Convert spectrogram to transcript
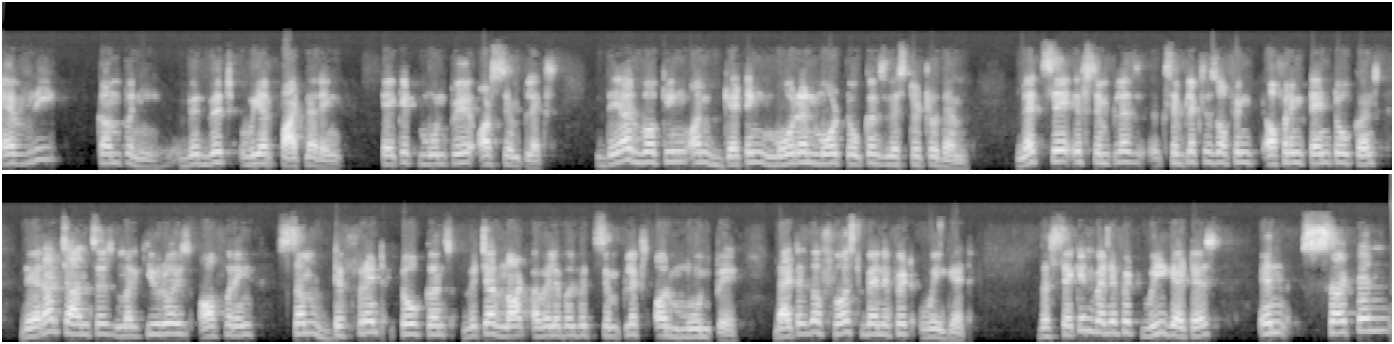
every company with which we are partnering, take it MoonPay or Simplex, they are working on getting more and more tokens listed to them let's say if simplex simplex is offering offering 10 tokens there are chances mercuryo is offering some different tokens which are not available with simplex or moonpay. That is the first benefit we get. The second benefit we get is in certain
